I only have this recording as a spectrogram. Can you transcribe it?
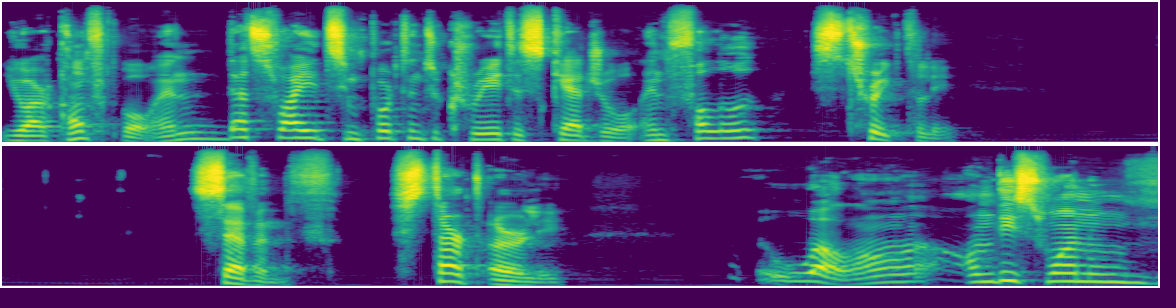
You are comfortable, and that's why it's important to create a schedule and follow strictly. Seventh, start early. Well, uh, on this one,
